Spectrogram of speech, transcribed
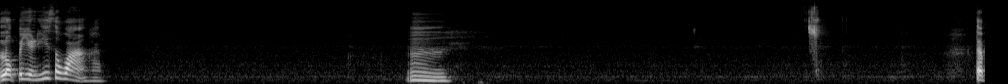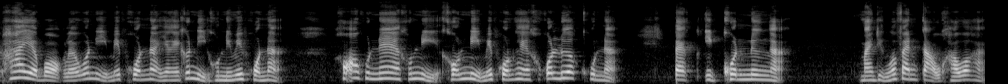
หลบไปอยู่ที่สว่างค่ะ อืม แต่ไพ่อย่าบอกแล้วว่าหนีไม่พ้นน่ะ ยังไงก็หนีคนนี้ไม่พ้นน่ะเขาเอาคุณแน่เขาหนีเขาหนีไม่พ้นใครเขาก็เลือกคุณน่ะ แต่อีกคนนึงอะ หมายถึงว่าแฟนเก่าเขาอะค่ะ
